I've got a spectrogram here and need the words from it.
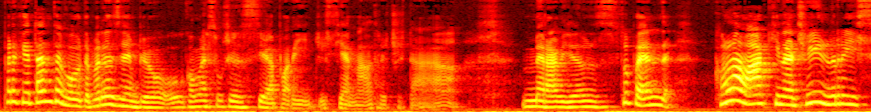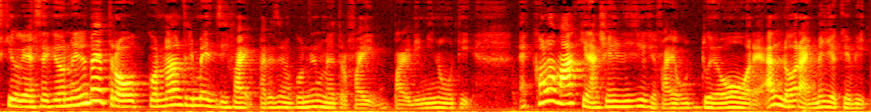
perché tante volte, per esempio, come è successo sia a Parigi sia in altre città meravigliose, stupende, con la macchina c'è il rischio che se con il metro o con altri mezzi fai, per esempio con il metro fai un paio di minuti e con la macchina c'è il rischio che fai due ore, allora è meglio che vi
